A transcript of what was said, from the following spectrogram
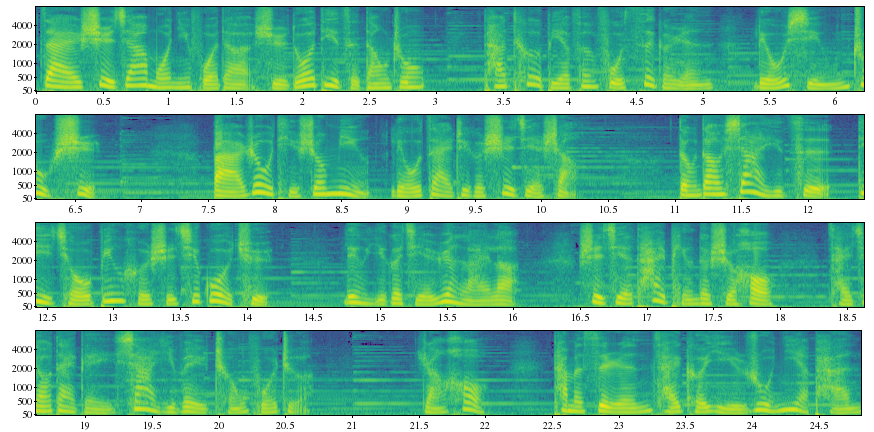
在释迦牟尼佛的许多弟子当中，他特别吩咐四个人留行住世，把肉体生命留在这个世界上，等到下一次地球冰河时期过去，另一个劫运来了，世界太平的时候，才交代给下一位成佛者，然后他们四人才可以入涅盘，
